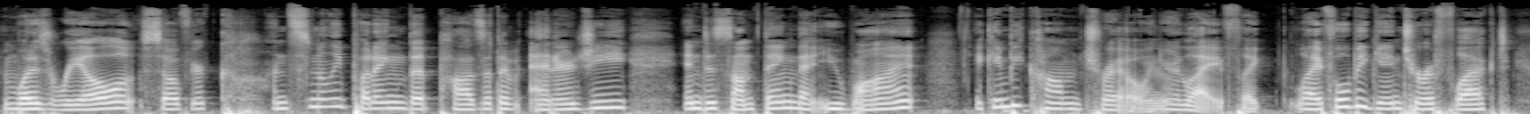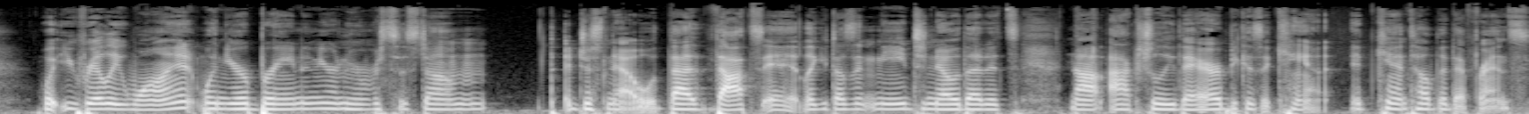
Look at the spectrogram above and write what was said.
and what is real. So if you're constantly putting the positive energy into something that you want, it can become true in your life. Like life will begin to reflect what you really want when your brain and your nervous system just know that that's it. Like it doesn't need to know that it's not actually there because it can't it can't tell the difference.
